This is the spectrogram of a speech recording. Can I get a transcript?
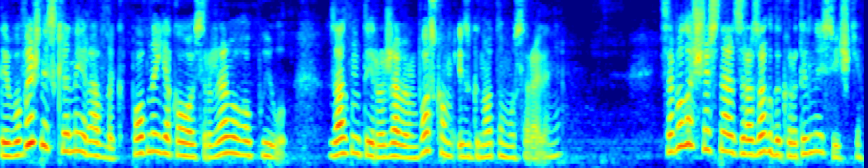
Дивовижний скляний равлик, повний якогось рожевого пилу, заткнутий рожевим воском із гнотом усередині. Це було щось на зразок декоративної свічки,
